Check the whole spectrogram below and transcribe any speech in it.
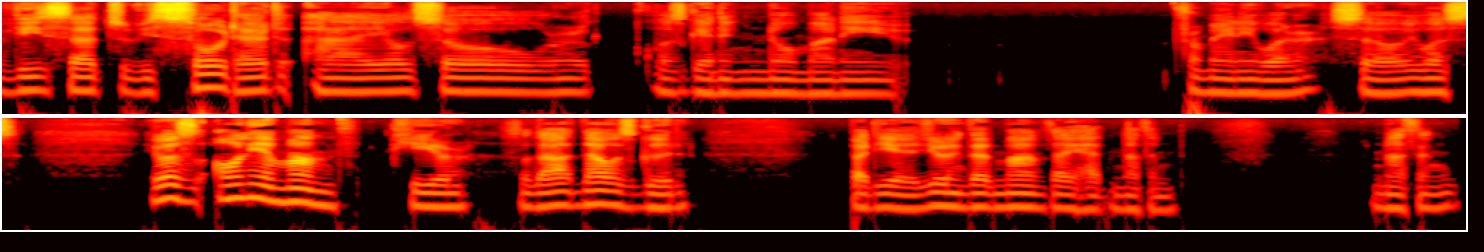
visa to be sorted, I also were, was getting no money from anywhere. So it was it was only a month here, so that that was good. But yeah, during that month I had nothing, nothing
